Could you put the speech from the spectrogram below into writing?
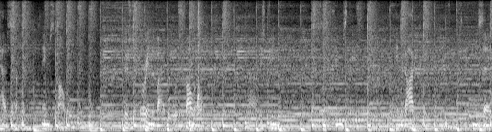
has a son named Solomon. There's a story in the Bible where Solomon and he says,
